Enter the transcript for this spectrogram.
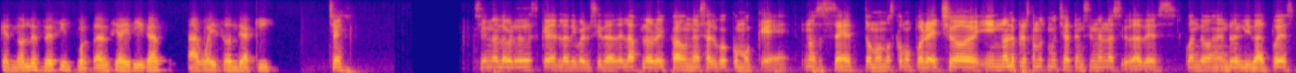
que no les des importancia y digas, ah, güey, son de aquí. Sí. Sí, no, la verdad es que la diversidad de la flora y fauna es algo como que, no sé, tomamos como por hecho y no le prestamos mucha atención en las ciudades, cuando en realidad, pues,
